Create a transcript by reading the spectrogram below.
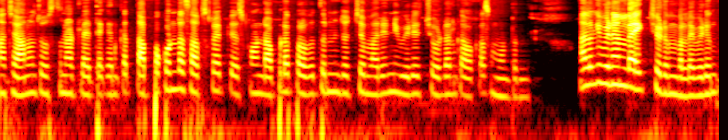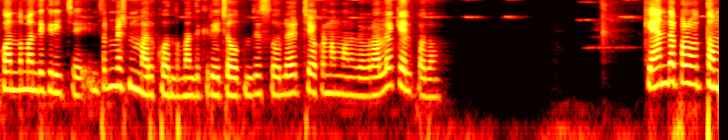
నా ఛానల్ చూస్తున్నట్లయితే కనుక తప్పకుండా సబ్స్క్రైబ్ చేసుకోండి. అప్పుడే ప్రభుత్వం నుంచి వచ్చే మరిన్ని వీడియోస్ చూడడానికి అవకాశం ఉంటుంది. అలాగే వీడియోని లైక్ చేయడం వల్ల వీడియో కొంతమందికి రీచ్ అయ్యి ఇన్ఫర్మేషన్ మరి కొంతమందికి రీచ్ అవుతుంది. సో లేట్ చేయకుండా మన వివరాల్లోకి వెళ్ళిపోదాం. కేంద్ర ప్రభుత్వం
